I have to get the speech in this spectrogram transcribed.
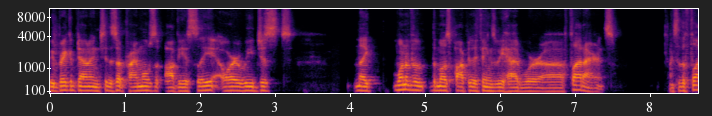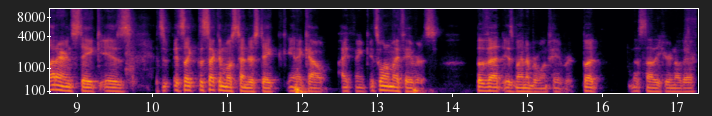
we break them down into the subprimals obviously or we just like one of the most popular things we had were uh, flat irons. And so the flat iron steak is it's it's like the second most tender steak in a cow. I think it's one of my favorites. Bavette is my number one favorite, but that's neither here nor there.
